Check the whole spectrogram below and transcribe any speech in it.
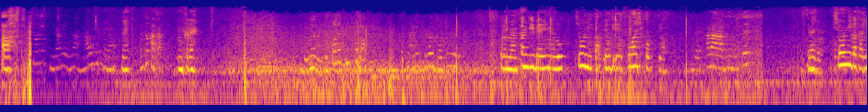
아, 시원이 중간에 오늘 안 나오겠네요. 네, 먼저 가자. 응, 그래. 너는 왜 떨어졌구나. 아니, 그럼 더 좋아요. 그러면 상기 메인으로 시원이가 여기에 소환시켜 볼게요. 네, 하나, 둘, 셋. 네, 시원이가 다시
